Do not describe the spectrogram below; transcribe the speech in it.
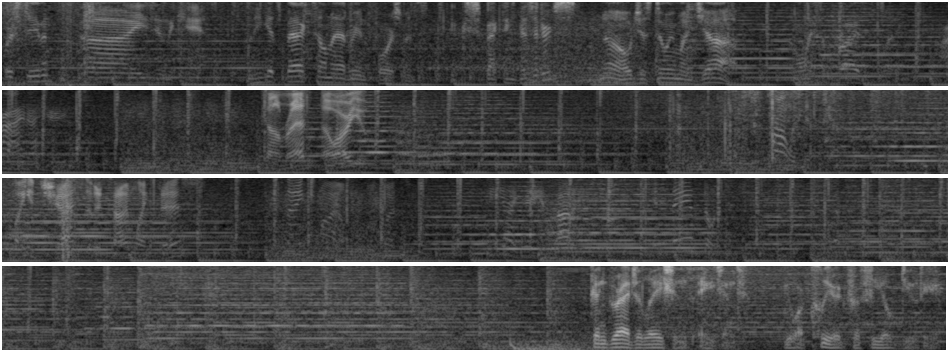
Where's Steven? Uh, he's in the camp. When he gets back, tell him to add reinforcements. Expecting visitors? No, just doing my job. Only surprises, buddy. Alright, I hear you. Comrade, how are you? What's wrong with this guy? Playing chess at a time like this? Congratulations, Agent. You are cleared for field duty.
